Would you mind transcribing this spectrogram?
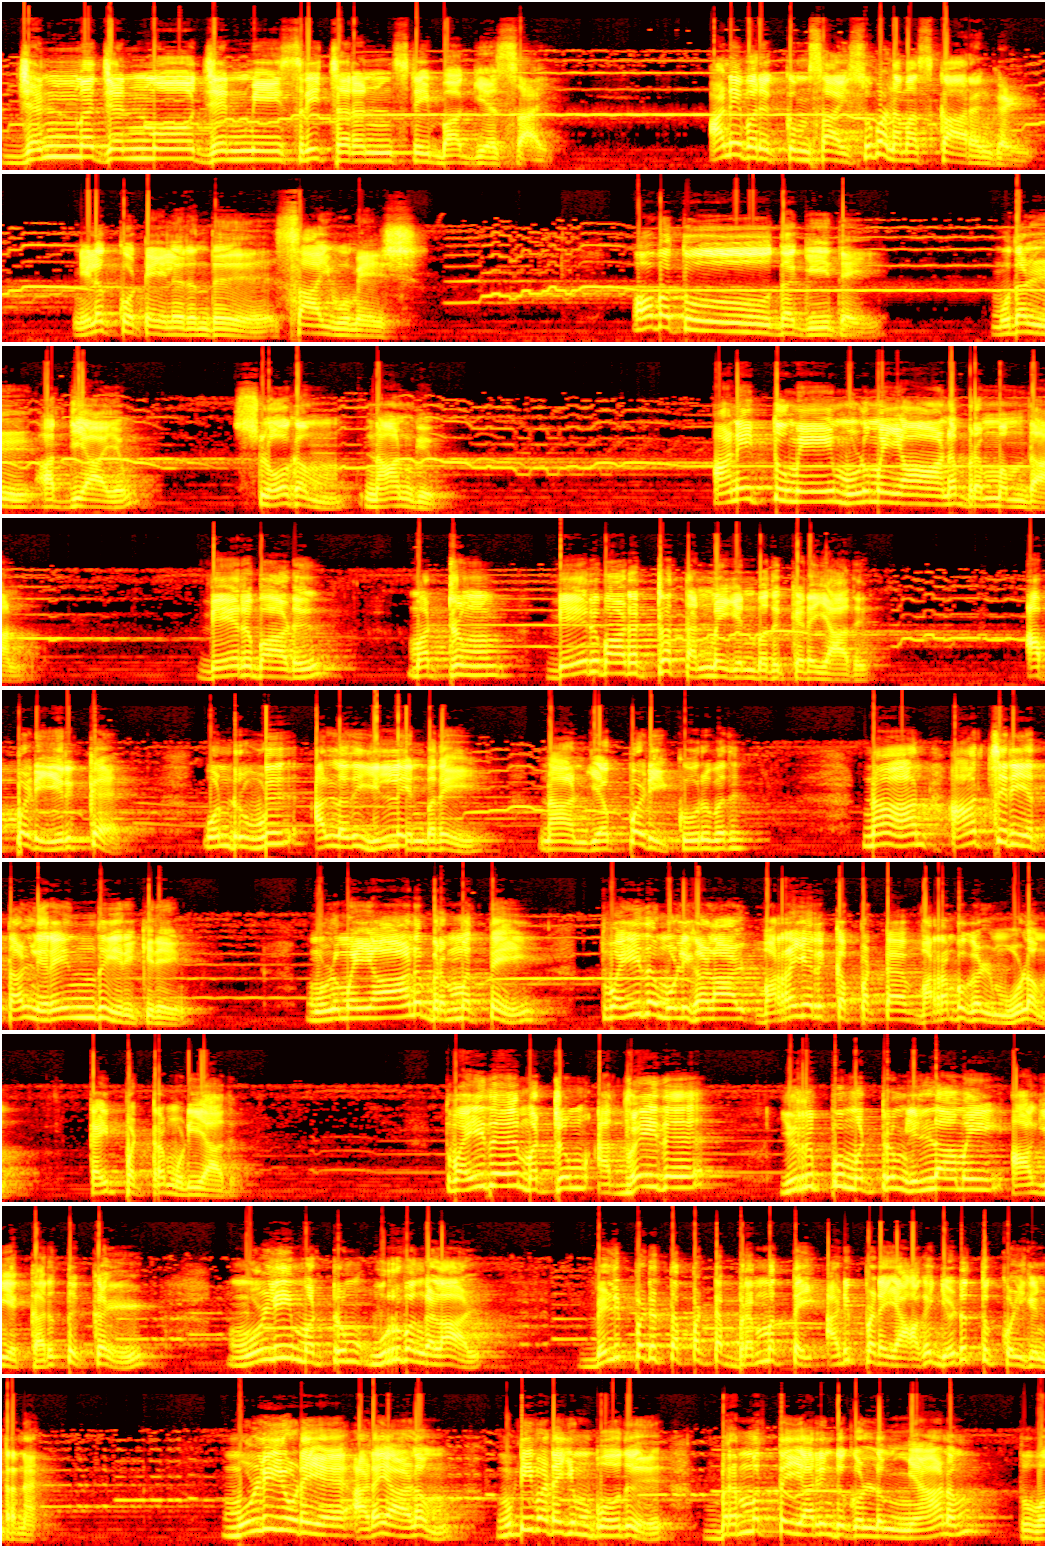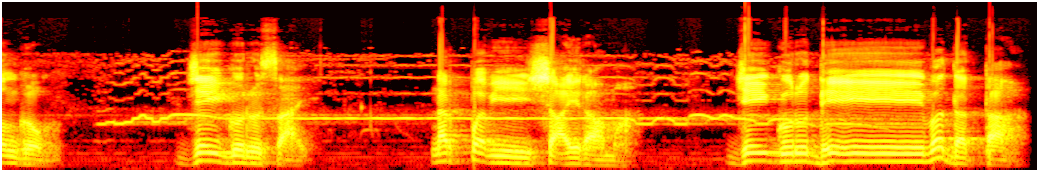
ஜென்ம ஜென்மோ ஜென்மி ஸ்ரீச்சரண் ஸ்ரீ பாக்ய சாய். அனைவருக்கும் சாய் சுப நமஸ்காரங்கள். நிலக்கோட்டையிலிருந்து சாய் உமேஷ். அவதூத கீதை. முதல் அத்தியாயம். ஸ்லோகம் நான்கு. அனைத்துமே முழுமையான பிரம்மம்தான். வேறுபாடு மற்றும் வேறுபாடற்ற தன்மை என்பது கிடையாது. அப்படி இருக்க ஒன்று உள் அல்லது இல்லை என்பதை நான் எப்படி கூறுவது? நான் ஆச்சரியத்தால் நிறைந்து இருக்கிறேன். முழுமையான பிரம்மத்தை துவைத மொழிகளால் வரையறுக்கப்பட்ட வரம்புகள் மூலம் கைப்பற்ற முடியாது. துவைத மற்றும் அத்வைத இருப்பு மற்றும் இல்லாமை ஆகிய கருத்துக்கள் மொழி மற்றும் உருவங்களால் வெளிப்படுத்தப்பட்ட பிரம்மத்தை அடிப்படையாக எடுத்துக்கொள்கின்றன மொழியுடைய அடையாளம் முடிவடையும் போது பிரம்மத்தை அறிந்து கொள்ளும் ஞானம் துவங்கும். ஜெய் குரு சாய். நற்பவி சாய்ராமா. ஜெய் குரு தேவ தத்தா.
